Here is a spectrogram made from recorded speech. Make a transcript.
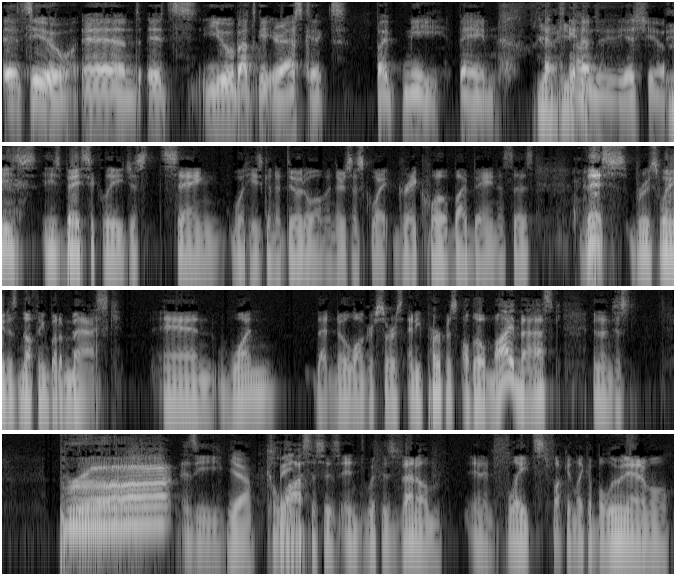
it's you, and it's you about to get your ass kicked by me, Bane. Yeah, at he- the end of the issue. he's he's basically just saying what he's going to do to him. And there's this great, great quote by Bane that says, "This Bruce Wayne is nothing but a mask, and one that no longer serves any purpose. Although my mask." And then just as he Yeah, colossuses in with his venom and inflates fucking like a balloon animal,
